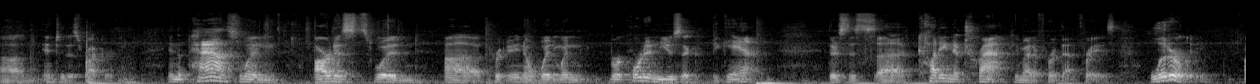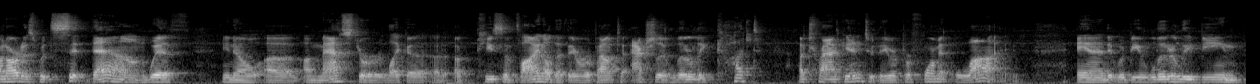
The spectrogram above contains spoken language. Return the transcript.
um, into this record. In the past, when artists would, uh, you know, when, when recorded music began, there's this uh, cutting a track, you might have heard that phrase. Literally, an artist would sit down with you know, a, a master, like a, a, piece of vinyl that they were about to actually literally cut a track into. They would perform it live and it would be literally being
